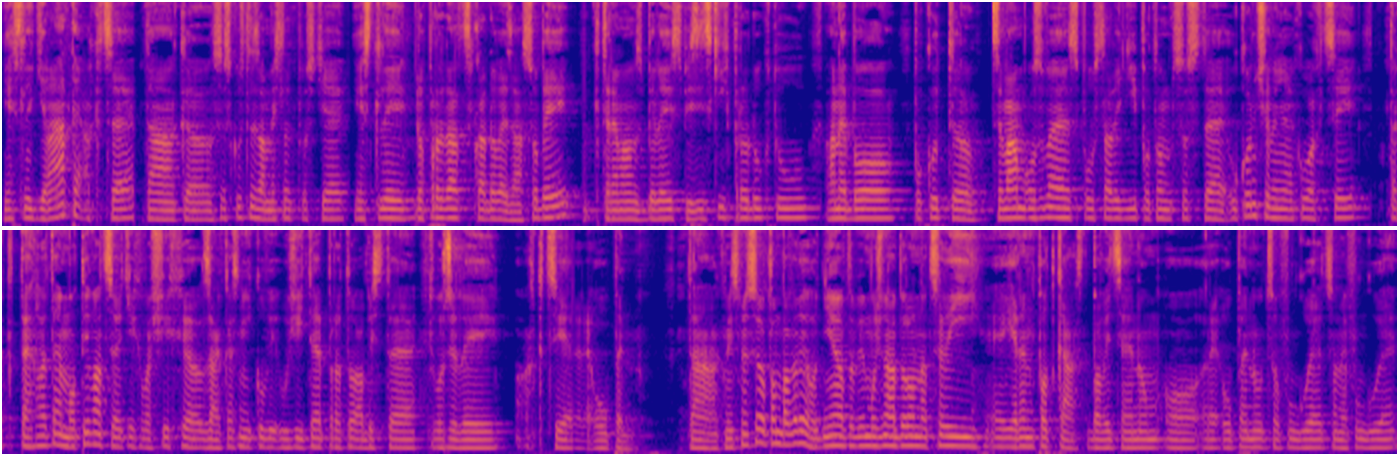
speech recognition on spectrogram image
jestli děláte akce, tak eh, se zkuste zamyslet prostě, jestli doprodat skladové zásoby, které vám zbyly z fyzických produktů, anebo pokud eh, se vám ozve spousta lidí po tom, co jste ukončili nějakou akci, tak téhle motivace těch vašich eh, zákazníků využijte pro to, abyste tvořili akcie Reopen. Tak, my jsme se o tom bavili hodně a to by možná bylo na celý jeden podcast, bavit se jenom o reopenu, co funguje, co nefunguje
